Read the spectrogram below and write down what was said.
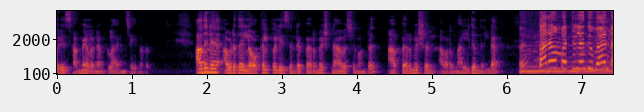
ഒരു സമ്മേളനം പ്ലാൻ ചെയ്യുന്നത്. അതിന് അവിടുത്തെ ലോക്കൽ പോലീസിന്റെ പെർമിഷൻ ആവശ്യമുണ്ട്. ആ പെർമിഷൻ അവർ നൽകുന്നില്ല. തരാൻ പറ്റില്ലെങ്കിൽ വേണ്ട.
